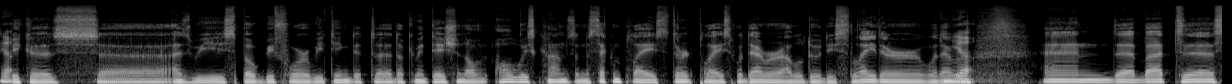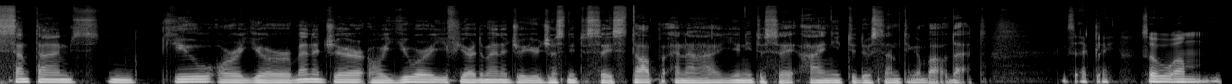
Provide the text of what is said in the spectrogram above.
yeah. because uh, as we spoke before we think that uh, documentation al- always comes on the second place third place whatever i will do this later whatever Yeah. and uh, but uh, sometimes you or your manager or you or if you are the manager you just need to say stop and uh, you need to say i need to do something about that exactly. So um,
